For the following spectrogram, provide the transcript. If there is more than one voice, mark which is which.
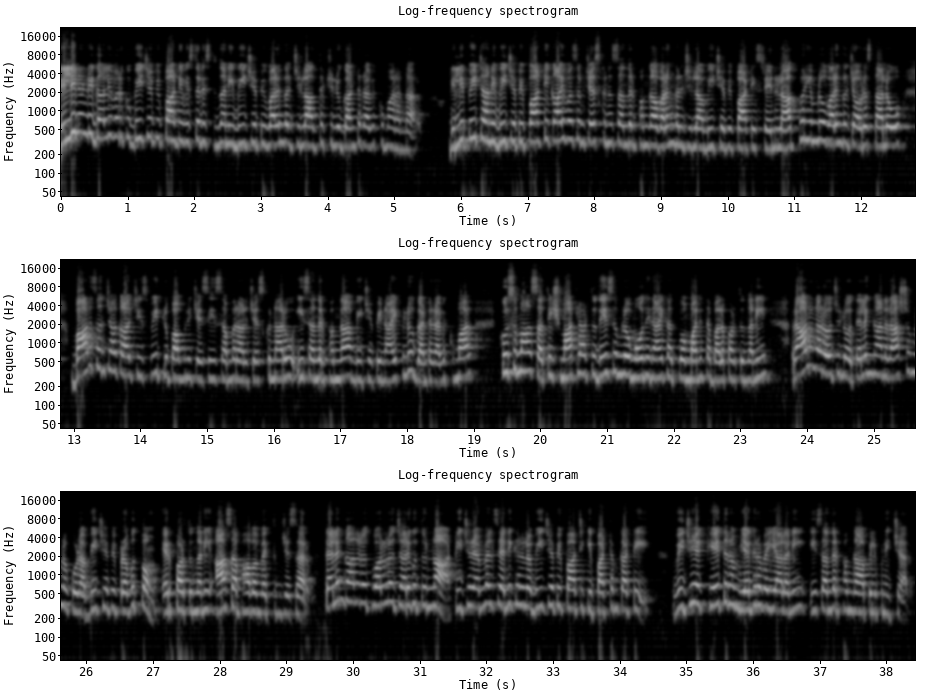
Speaker 1: ఢిల్లీ నుండి గల్లీ వరకు బీజేపీ పార్టీ విస్తరిస్తుందని బీజేపీ వరంగల్ జిల్లా అధ్యక్షులు గంట రవికుమార్ అన్నారు. ఢిల్లీ పీఠాన్ని బీజేపీ పార్టీ కాయవసం చేసుకున్న సందర్భంగా వరంగల్ జిల్లా బీజేపీ పార్టీ శ్రేణుల ఆధ్వర్యంలో వరంగల్ చౌరస్తాలో బాణసంచా కాల్చి స్వీట్లు పంపిణీ చేసి సంబరాలు చేసుకున్నారు. ఈ సందర్భంగా బీజేపీ నాయకులు గంట రవికుమార్ కుసుమ సతీష్ మాట్లాడుతూ దేశంలో మోదీ నాయకత్వం మరింత బలపడుతుందని రానున్న రోజుల్లో తెలంగాణ రాష్ట్రంలో కూడా బీజేపీ ప్రభుత్వం ఏర్పడుతుందని ఆశాభావం వ్యక్తం చేశారు. తెలంగాణలో త్వరలో జరుగుతున్న టీచర్ ఎమ్మెల్సీ ఎన్నికలలో బీజేపీ పార్టీకి పట్టం కట్టి విజయ కేతనం ఎగురవేయాలని ఈ సందర్భంగా పిలుపునిచ్చారు.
